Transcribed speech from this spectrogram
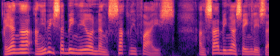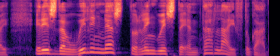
Kaya nga, ang ibig sabihin ngayon ng sacrifice, ang sabi nga sa English ay, it is the willingness to relinquish the entire life to God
